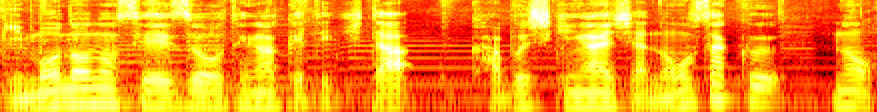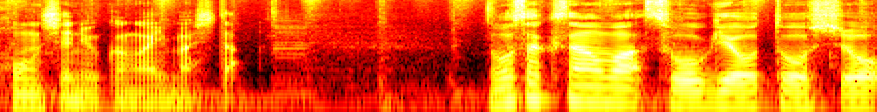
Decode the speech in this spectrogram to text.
鋳物の製造を手掛けてきた株式会社農作の本社に伺いました。農作さんは創業当初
